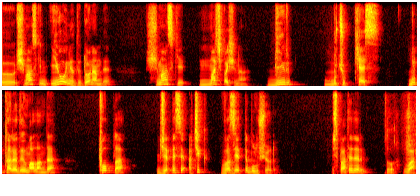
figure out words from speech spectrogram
e, Şimanski'nin iyi oynadığı dönemde Şimanski maç başına bir buçuk kez bu taradığım alanda topla cephesi açık vaziyette buluşuyordu. İspat ederim. Doğru. Var.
